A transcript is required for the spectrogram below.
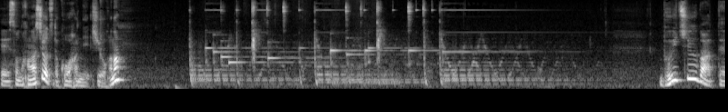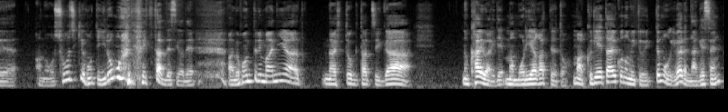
えその話をちょっと後半にしようかな。VTuber ってあの正直本当に色物で見てたんですよね。あの本当にマニアな人たちがの界隈で、まあ、盛り上がってると、まあ、クリエイターエコノミーといってもいわゆる投げ銭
